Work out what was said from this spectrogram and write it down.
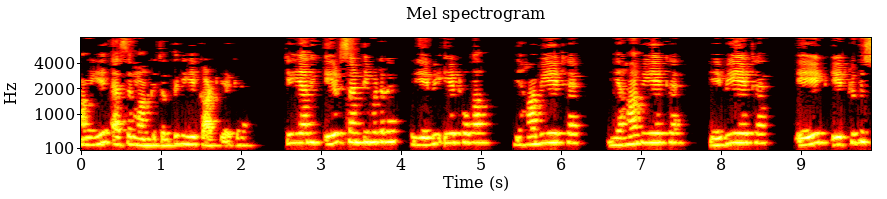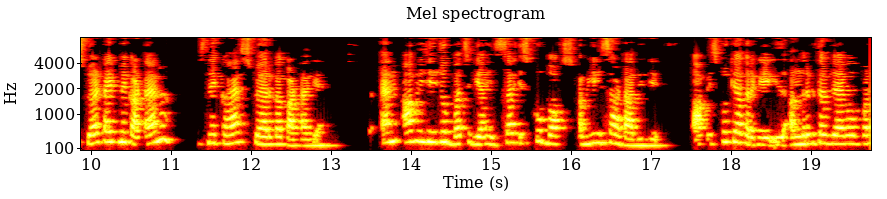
हम ये ऐसे मान के चलते कि ये काट लिया गया है। ये यानी एट सेंटीमीटर है तो ये भी एट होगा, यहाँ भी एट है, यहाँ भी एट है, ये भी एट है। एट एट क्योंकि स्क्वायर टाइप में काटा है ना, इसने कहा है स्क्वायर का काटा गया है। एंड अब ये जो बच गया हिस्सा, इसको बॉक्स अब ये हिस्सा हटा दीजिए। आप इसको क्या करेंगे? अंदर की तरफ़ जाएगा ऊपर,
